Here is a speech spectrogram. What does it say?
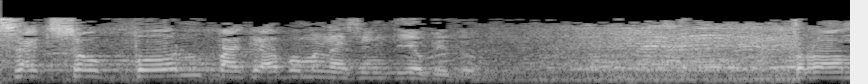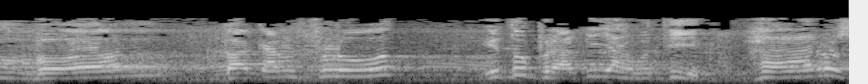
Saxophone pakai apa mana sing tiup itu? Trombon, bahkan flute itu berarti Yahudi harus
